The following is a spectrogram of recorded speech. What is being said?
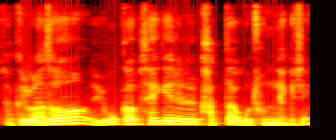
자, 그리고 나서 요값 3개를 갖다고 줬네, 그지?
